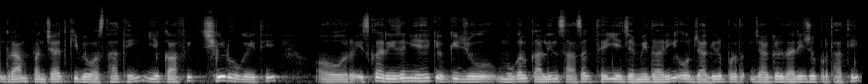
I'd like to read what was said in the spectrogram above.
ग्राम पंचायत की व्यवस्था थी, ये काफ़ी छीड़ हो गई थी और इसका रीज़न ये है क्योंकि जो मुग़ल कालीन शासक थे, ये जमींदारी और जागीर जागीरदारी जो प्रथा थी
